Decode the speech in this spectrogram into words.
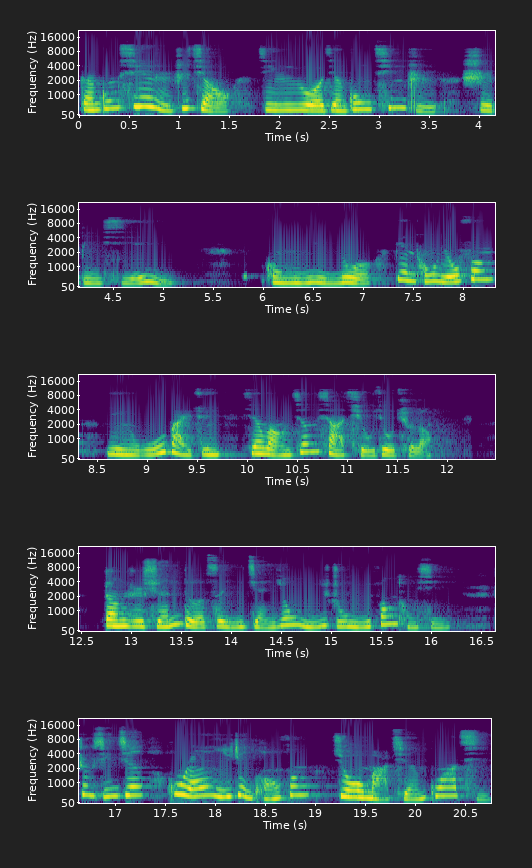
赶攻昔日之教。今若见公亲旨，势必协矣。”孔明允诺，便同刘封引五百军，先往江夏求救去了。当日，玄德自与简雍、糜竺、糜芳同行。正行间，忽然一阵狂风，就马前刮起，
